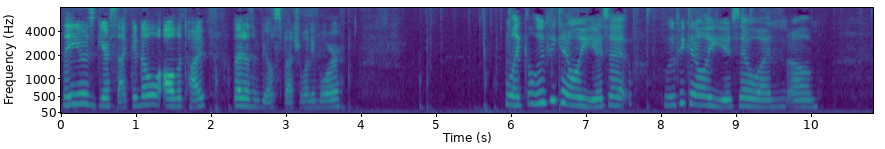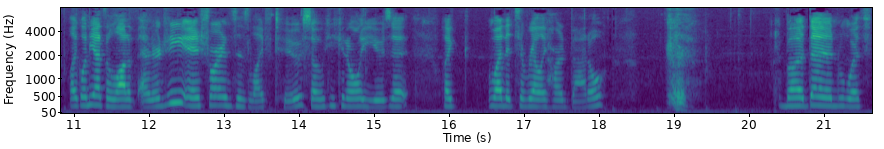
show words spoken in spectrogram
they use gear second all the time. That doesn't feel special anymore. Like Luffy can only use it. Luffy can only use it when um, like when he has a lot of energy. It shortens his life too, so he can only use it like when it's a really hard battle. but then with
